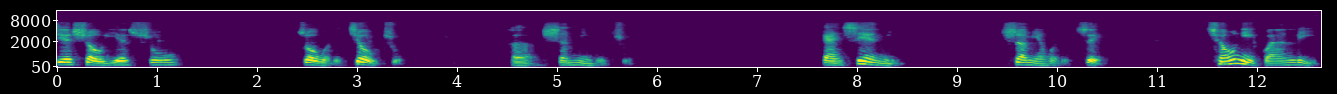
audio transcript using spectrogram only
接受耶稣做我的救主和生命的主，感谢你赦免我的罪，求你管理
